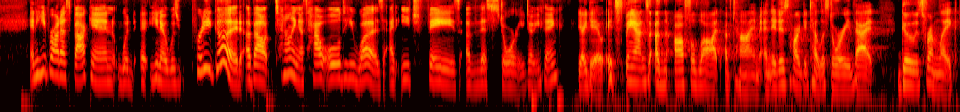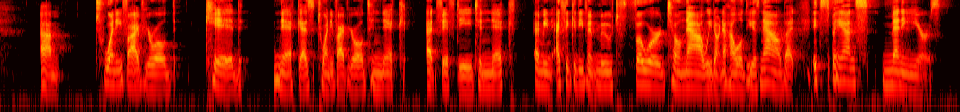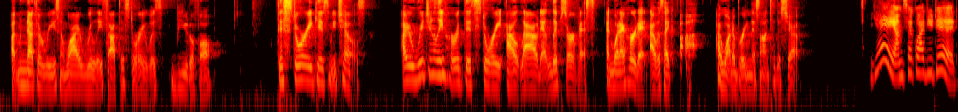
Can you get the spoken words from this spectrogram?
And he brought us back in, would, uh, you know, was pretty good about telling us how old he was at each phase of this story, don't you think? Yeah, I do. It spans an awful lot of time, and it is hard to tell a story that goes from like um, 25 year old kid Nick as 25 year old to Nick at 50 to Nick. I mean, I think it even moved forward till now. We don't know how old he is now, but it spans many years. Another reason why I really thought this story was beautiful. This story gives me chills. I originally heard this story out loud at lip service. And when I heard it, I was like, oh, I want to bring this onto the show. Yay, I'm so glad you did.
